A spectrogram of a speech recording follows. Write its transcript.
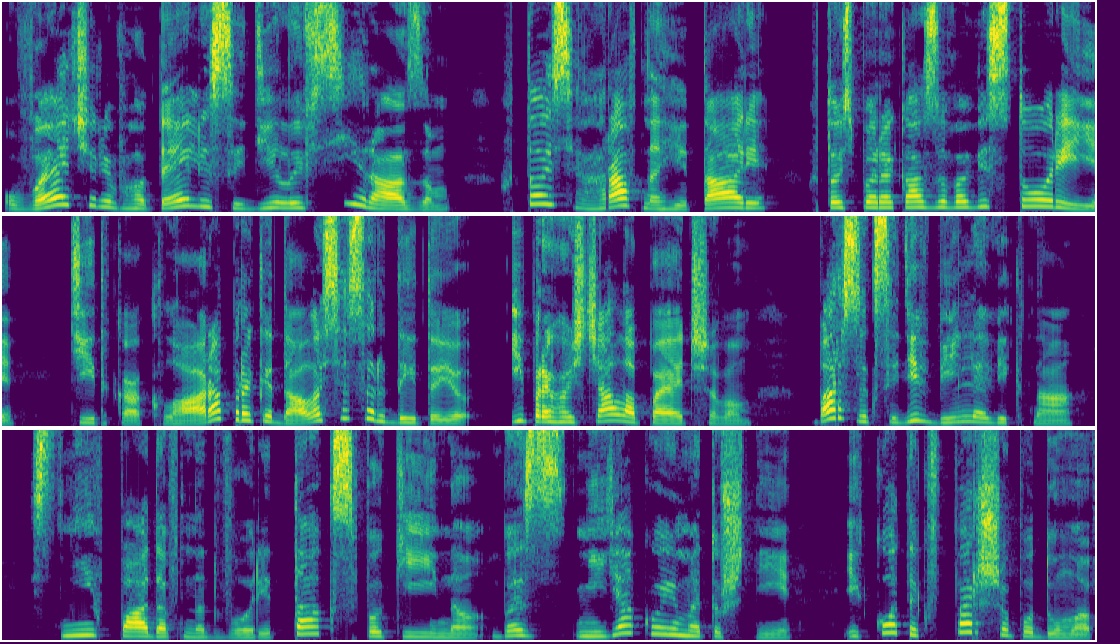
Увечері в готелі сиділи всі разом. Хтось грав на гітарі, хтось переказував історії. Тітка Клара прикидалася сердитою і пригощала печивом. Барсик сидів біля вікна. Сніг падав на дворі так спокійно, без ніякої метушні, і котик вперше подумав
